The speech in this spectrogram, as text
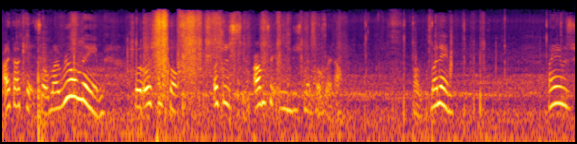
I got okay, so my real name, but let's just go. Let's just, I'm to introduce myself right now. Um, my name, my name is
